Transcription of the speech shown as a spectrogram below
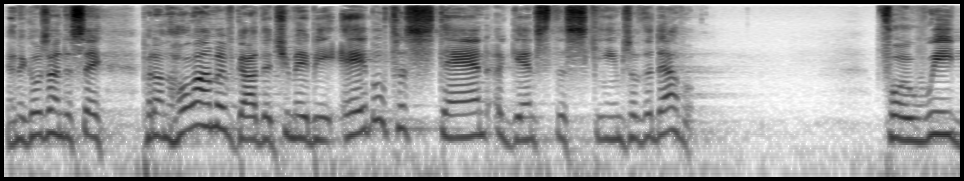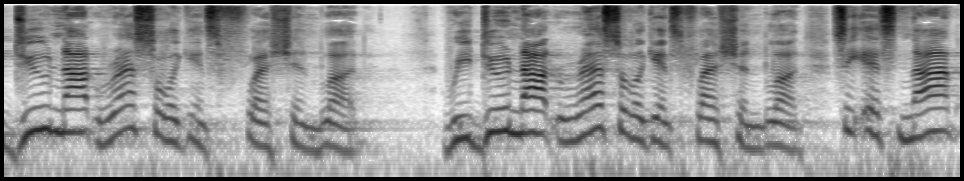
And it goes on to say, Put on the whole armor of God that you may be able to stand against the schemes of the devil. For we do not wrestle against flesh and blood. We do not wrestle against flesh and blood. See, it's not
